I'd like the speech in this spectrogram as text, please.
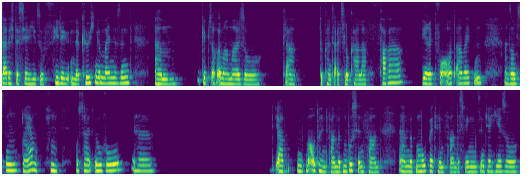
dadurch, dass ja hier so viele in der Kirchengemeinde sind, ähm, gibt's auch immer mal so klar, du kannst als lokaler Pfarrer direkt vor Ort arbeiten. Ansonsten, na ja, hm, musst du halt irgendwo, äh ja, mit'm Auto hinfahren, mit'm Bus hinfahren, äh, mit'm Moped hinfahren. Deswegen sind ja hier so,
